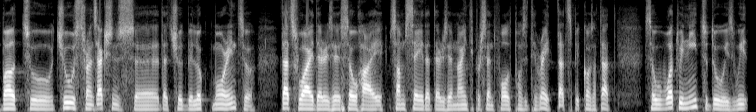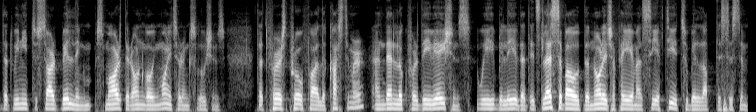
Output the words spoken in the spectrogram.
but to choose transactions uh, that should be looked more into. That's why there is a so high. Some say that there is a 90% false positive rate. That's because of that. So what we need to do is we, that we need to start building smarter ongoing monitoring solutions that first profile the customer and then look for deviations. We believe that it's less about the knowledge of AML CFT to build up the system,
